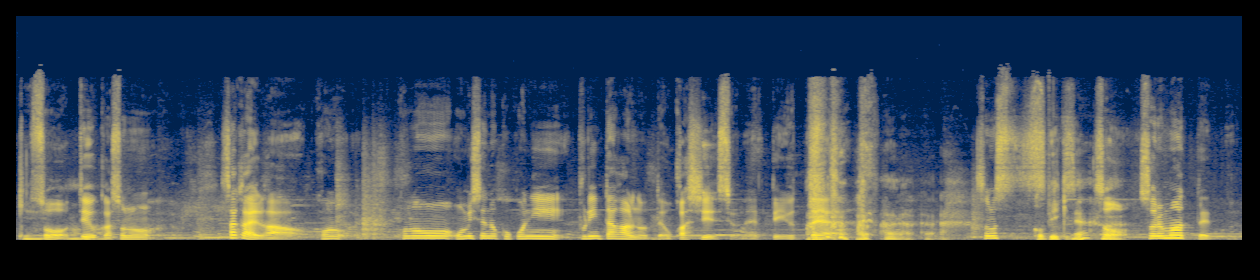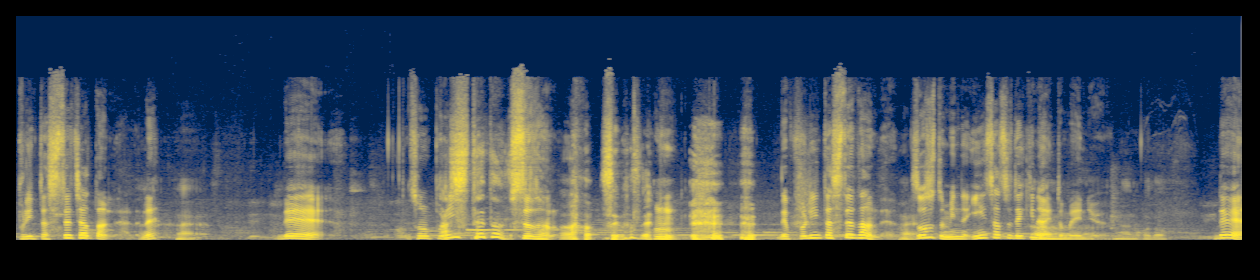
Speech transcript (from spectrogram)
金。そうっていうかその酒井がこのこのお店のここにプリンターがあるのっておかしいですよねって言ってはいはいはいはい。そのコピー機ね。そう、はい。それもあってプリンター捨てちゃったんだよあれね。はい。でそのプリンあ捨てたんです捨てたの。あすいません。うん、でプリンター捨てたんだよ、はい。そうするとみんな印刷できないとメニュー。なるほど。ーで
